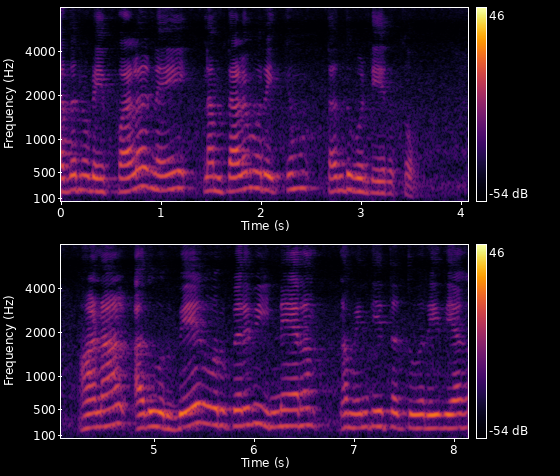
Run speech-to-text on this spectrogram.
அதனுடைய பலனை நம் தலைமுறைக்கும் தந்து கொண்டிருக்கும். ஆனால் அது ஒரு வேறு ஒரு பிறவி இந்நேரம் நம் இந்திய தத்துவ ரீதியாக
